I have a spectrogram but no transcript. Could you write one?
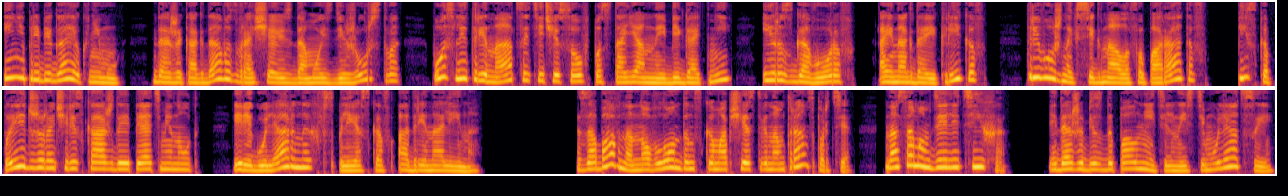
и не прибегаю к нему, даже когда возвращаюсь домой с дежурства после 13 часов постоянной беготни и разговоров, а иногда и криков, тревожных сигналов аппаратов, писка пейджера через каждые пять минут и регулярных всплесков адреналина. Забавно, но в лондонском общественном транспорте на самом деле тихо, и даже без дополнительной стимуляции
